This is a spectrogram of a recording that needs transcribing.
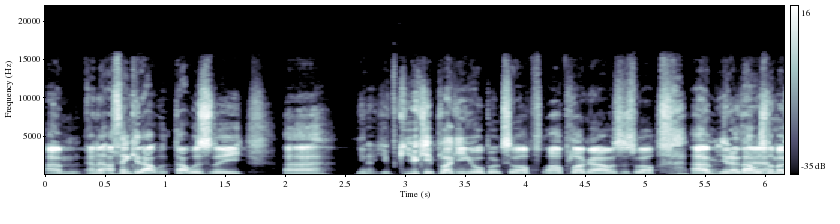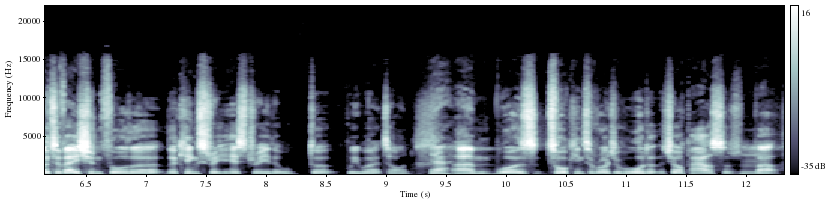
Um, and I think that that was the. You know, you, you keep plugging your books, so I'll, I'll plug ours as well. Um, you know, that was the motivation for the, the King Street history that, that we worked on. Yeah. Um, was talking to Roger Ward at the Chop House Mm. about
